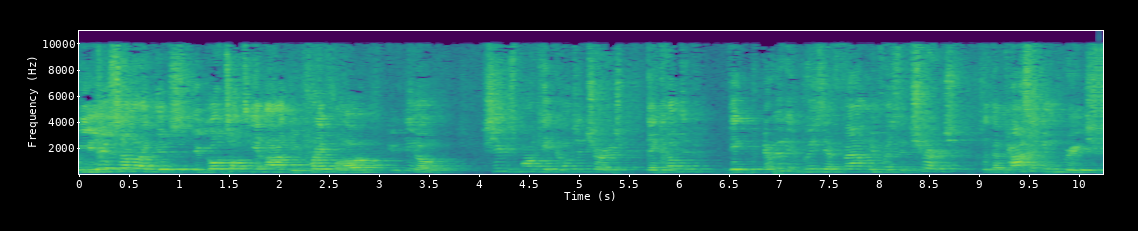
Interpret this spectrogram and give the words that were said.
When you hear something like this, you go talk to your aunt, you pray for her, you, you know, she responds, okay, come to church. They come to, they, everybody brings their family friends to church so the pastor can preach,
